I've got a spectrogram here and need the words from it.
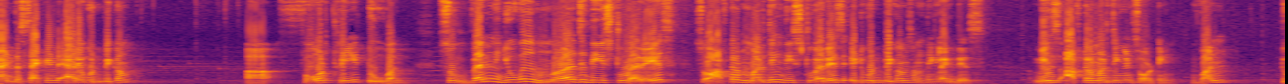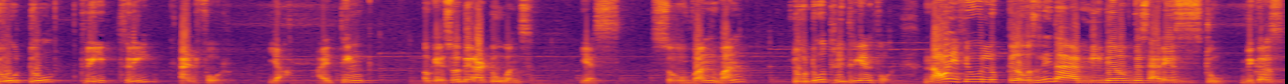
and the second array would become uh, 4, 3, 2, 1. So when you will merge these two arrays, so after merging these two arrays, it would become something like this. Means after merging and sorting 1, 2, 2, 3, 3 and 4. Yeah, I think, okay, so there are two ones. Yes. So 1, 1, 2, 2, 3, 3 and 4. Now if you look closely, the median of this array is 2 because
